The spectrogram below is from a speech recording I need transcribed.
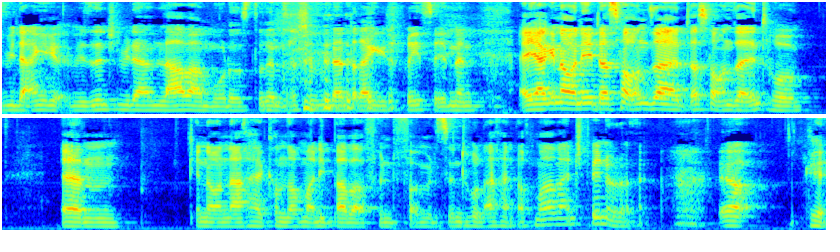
wieder wir sind schon wieder im Lava-Modus drin. Das sind schon wieder drei Gesprächsebenen. Äh, ja, genau, nee, das war unser, das war unser Intro. Ähm, genau, nachher kommt nochmal die Baba 5. Wollen wir das Intro nachher nochmal reinspielen, oder? Ja. Okay.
